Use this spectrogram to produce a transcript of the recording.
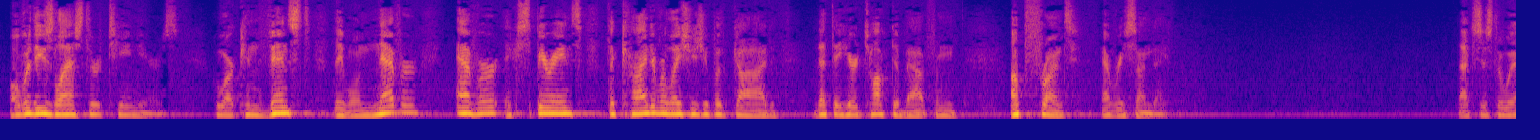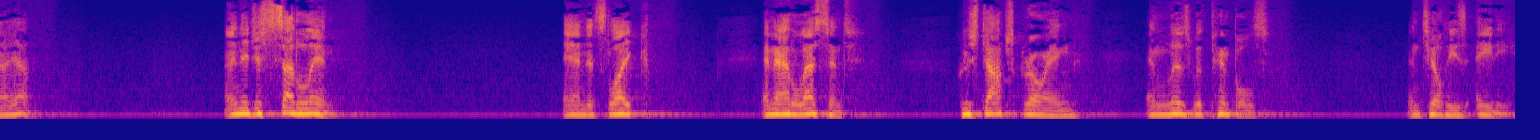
over these last 13 years who are convinced they will never, ever experience the kind of relationship with God that they hear talked about from up front every Sunday. That's just the way I am. And they just settle in. And it's like an adolescent who stops growing and lives with pimples until he's 80.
